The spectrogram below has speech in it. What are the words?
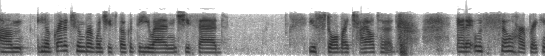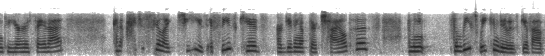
Um, you know, Greta Thunberg, when she spoke at the UN, she said, You stole my childhood. and it was so heartbreaking to hear her say that. And I just feel like, geez, if these kids are giving up their childhoods, I mean, the least we can do is give up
